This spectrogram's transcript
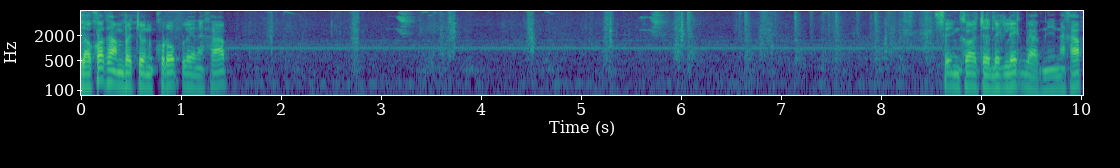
เราก็ทำไปจนครบเลยนะครับเส้นก็จะเล็กๆแบบนี้นะครับ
